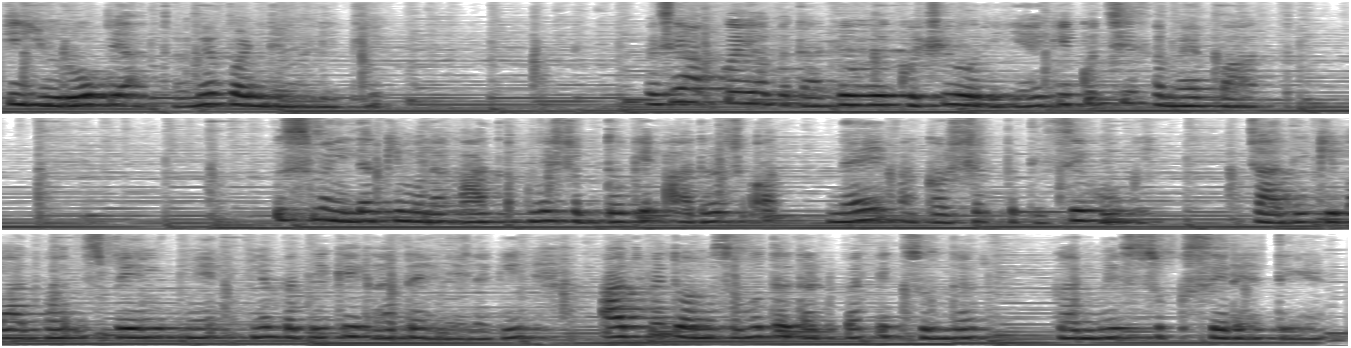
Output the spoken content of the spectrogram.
की यूरोप यात्रा में पड़ने वाली थी। मुझे आपको यह बताते हुए खुशी हो रही है कि कुछ ही समय बाद उस महिला की मुलाकात अपने शब्दों के आदर्श और नए आकर्षक पति से हो गई। शादी के बाद वह स्पेन में अपने पति के घर रहने लगी। आज वे दोनों समुद्र तट पर एक सुंदर घर में सुख से रहते हैं।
